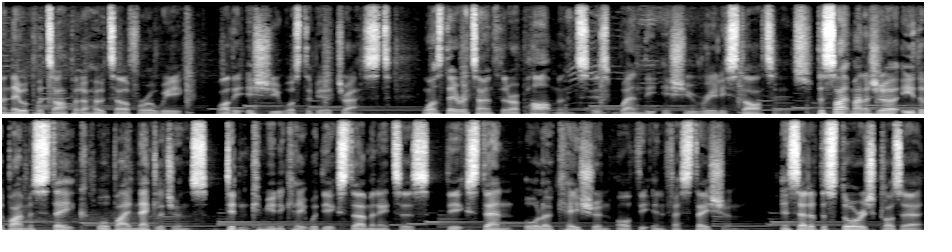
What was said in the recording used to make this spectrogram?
and they were put up at a hotel for a week while the issue was to be addressed. Once they returned to their apartments is when the issue really started. The site manager, either by mistake or by negligence, didn't communicate with the exterminators the extent or location of the infestation. Instead of the storage closet,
